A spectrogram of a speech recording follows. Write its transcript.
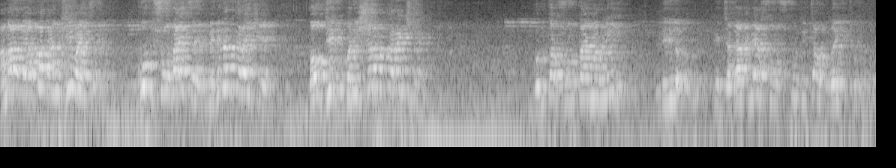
आम्हाला व्यापक आणखी व्हायचंय. खूप शोधायचंय मेहनत करायची आहे. बौद्धिक परिश्रम करायची आहे. गुरुतर सोनताय मरणी लिहिलं की जगातल्या संस्कृतीचा उदय इथून होतो.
